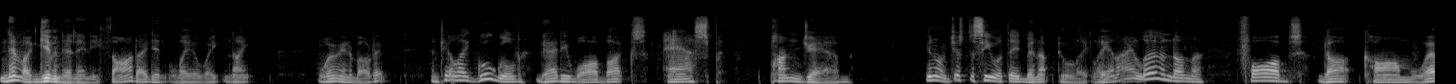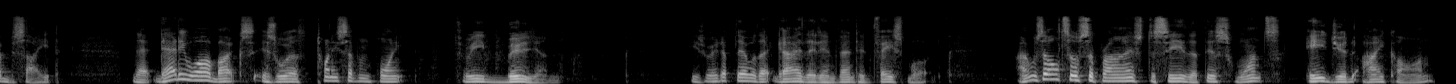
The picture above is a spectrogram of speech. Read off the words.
never given it any thought. I didn't lay awake night worrying about it until I Googled Daddy Warbucks ASP Punjab, you know, just to see what they'd been up to lately. And I learned on the Forbes.com website that Daddy Warbucks is worth 27.3 billion. He's right up there with that guy that invented Facebook. I was also surprised to see that this once aged icon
